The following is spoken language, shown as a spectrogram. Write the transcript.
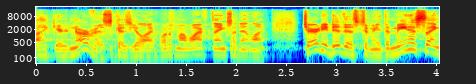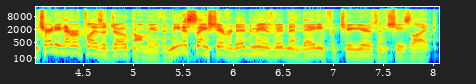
Like you're nervous because you're like, what if my wife thinks I didn't like? Charity did this to me. The meanest thing, Charity never plays a joke on me. The meanest thing she ever did to me is we've been dating for two years and she's like,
